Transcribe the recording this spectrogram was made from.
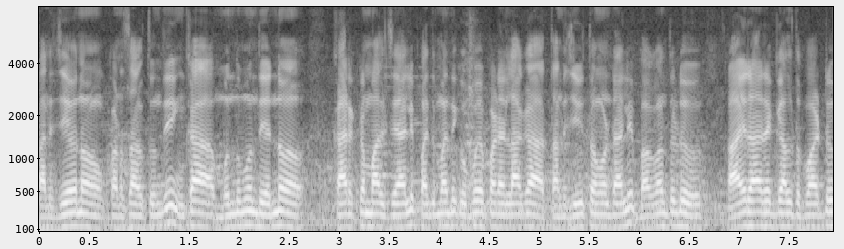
తన జీవనం కొనసాగుతుంది. ఇంకా ముందు ముందు ఎన్నో కార్యక్రమాలు చేయాలి పది మందికి ఉపయోగపడేలాగా తన జీవితం ఉండాలి. భగవంతుడు ఆయురారోగ్యాలతో పాటు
